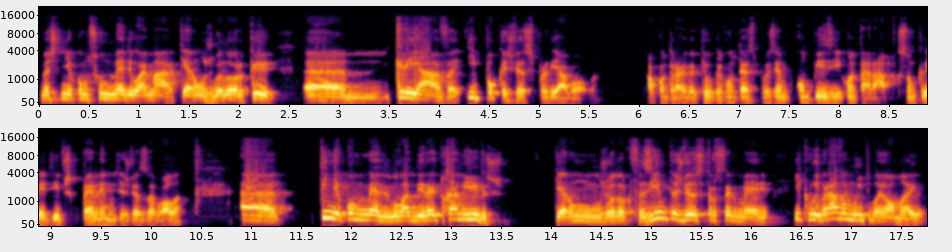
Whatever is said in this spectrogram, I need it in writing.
mas tinha como segundo médio o Aymar, que era um jogador que um, criava e poucas vezes perdia a bola, ao contrário daquilo que acontece, por exemplo, com Pizzi e com Tarap, que são criativos que perdem muitas vezes a bola. Uh, tinha como médio do lado direito Ramires, que era um jogador que fazia muitas vezes terceiro médio, equilibrava muito bem ao meio,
